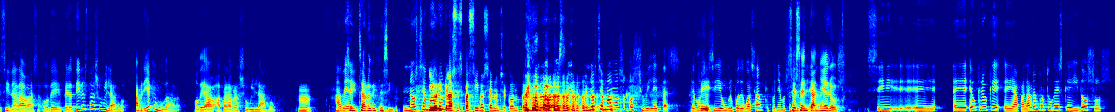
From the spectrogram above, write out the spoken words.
sinalabas o de, pero ti non estás xubilado. Habría que mudar o de a, a palabra xubilado. Mm. A ver, sí, Charo dice sí. Nos chamámonos... E o de clases pasivas xa non che conto. sí. Nos chamamos os xubiletas. Temos sí. así un grupo de WhatsApp que poñemos os Sesentañeros. Xubiletas. Sí, eh, eh, eu creo que eh, a palabra en portugués que é idosos,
